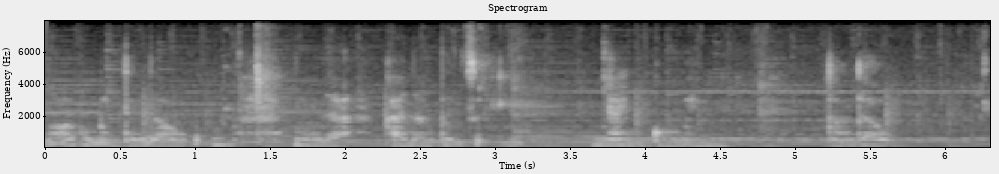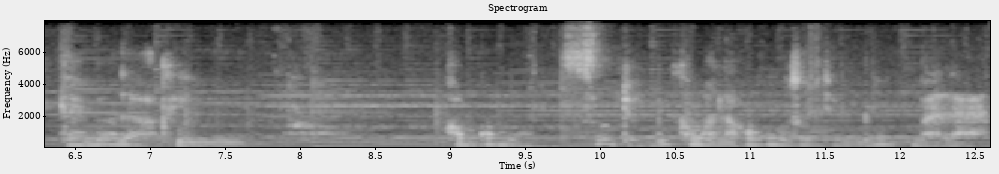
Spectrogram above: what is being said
nói của mình tới đâu cũng như là khả năng tư duy nhanh của mình tới đâu. Thêm nữa là khi không có một sự chuẩn bị, không hẳn là không có một sự chuẩn bị, mà là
